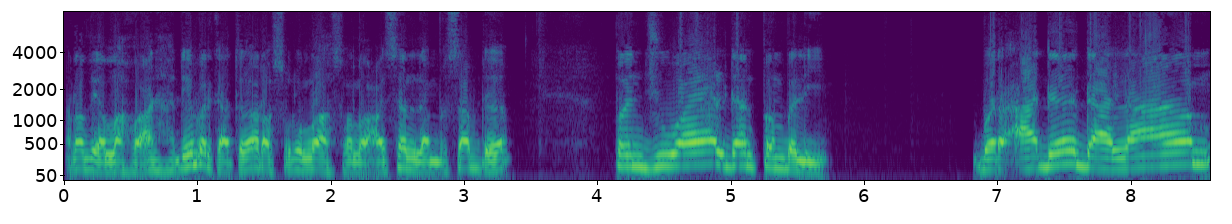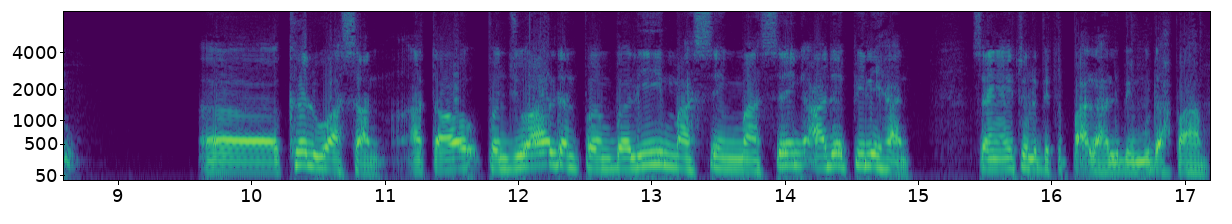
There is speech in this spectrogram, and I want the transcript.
radhiyallahu anhu dia berkata Rasulullah sallallahu alaihi wasallam bersabda penjual dan pembeli berada dalam uh, keluasan atau penjual dan pembeli masing-masing ada pilihan. Saya itu lebih tepatlah lebih mudah faham.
